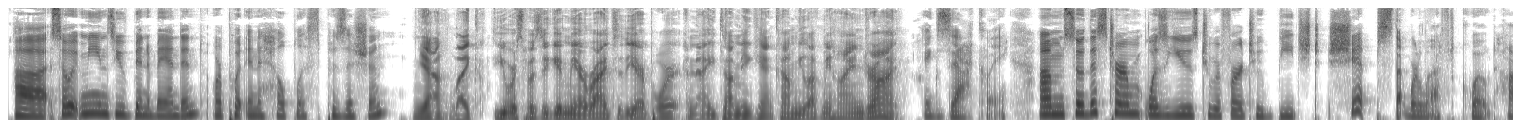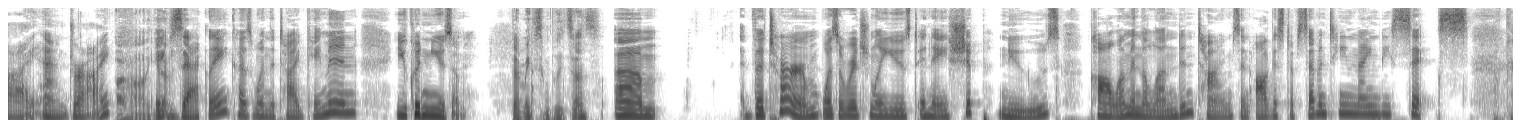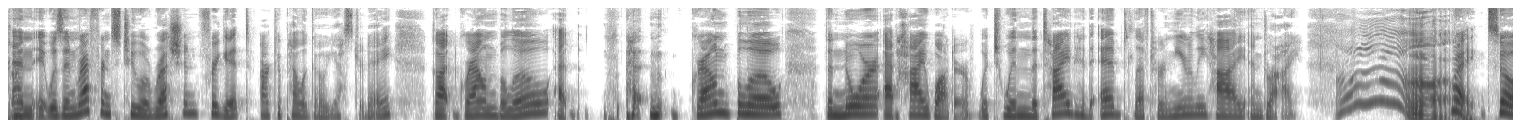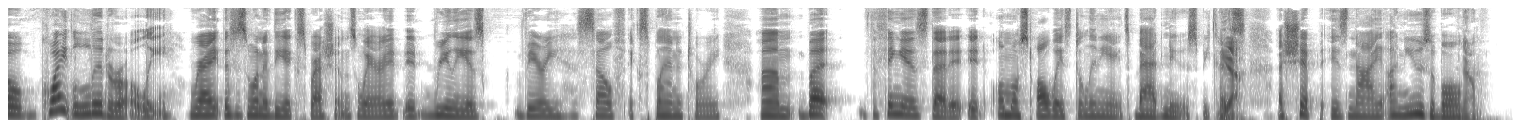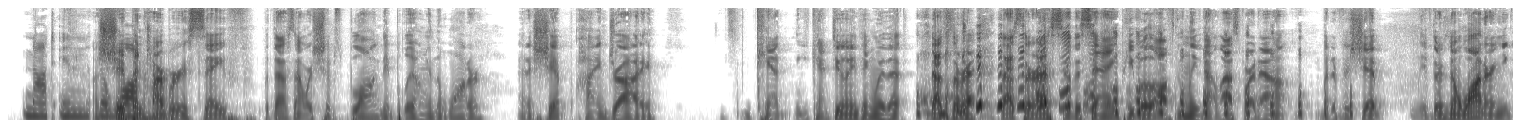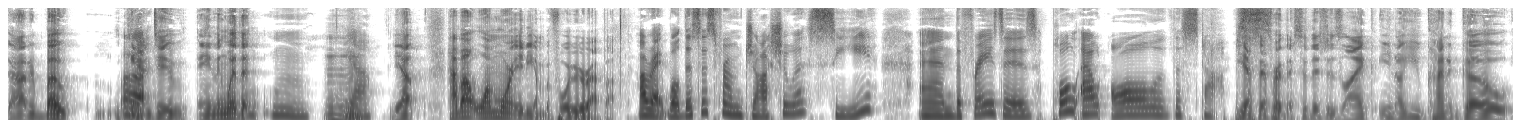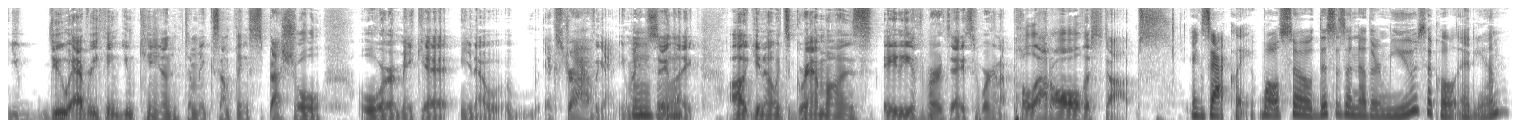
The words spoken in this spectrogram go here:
Uh, so it means you've been abandoned or put in a helpless position. Yeah, like you were supposed to give me a ride to the airport, and now you tell me you can't come. You left me high and dry. Exactly. Um, so this term was used to refer to beached ships that were left, quote, high and dry. Uh huh. Yes. Exactly. Because when the tide came in, you couldn't use them. That makes complete sense. Um, the term was originally used in a ship news column in the London Times in August of 1796. Okay. And it was in reference to a Russian frigate archipelago yesterday got ground below at, at ground below the Nore at high water, which when the tide had ebbed left her nearly high and dry. oh. Right. So quite literally, right? This is one of the expressions where it, it really is very self-explanatory. Um, but the thing is that it, it almost always delineates bad news because Yeah. a ship is nigh unusable, No. not in A the ship water. in harbor is safe, but that's not where ships belong. They belong in the water. And a ship high and dry, you can't you can't do anything with it. That's the re- that's the rest of the saying. People often leave that last part out. But if a ship, if there's no water and you got a boat, you Uh, can't do anything with it. Hmm. Mhm. Yeah. Yep. How about one more idiom before we wrap up? All right. Well, this is from Joshua C. And the phrase is pull out all of the stops. Yes, I've heard this. So this is like, you know, you kind of go, you do everything you can to make something special or make it, you know, extravagant. You might say Mhm. like, oh, you know, it's grandma's 80th birthday, so we're going to pull out all the stops. Exactly. Well, so this is another musical idiom.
